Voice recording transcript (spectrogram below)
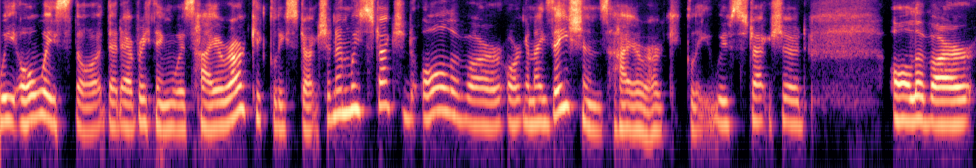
we always thought that everything was hierarchically structured, and we structured all of our organizations hierarchically. We've structured all of our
